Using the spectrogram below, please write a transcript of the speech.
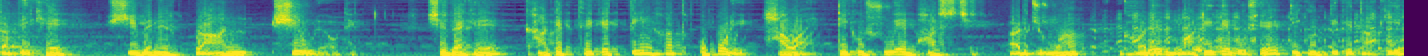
তা দেখে শিবেনের প্রাণ শিউড়ে ওঠে। সে দেখে খাকের থেকে তিন হাত ওপরে হাওয়ায় টিকু শুয়ে ভাসছে। আর ঝুমা ঘরের মাটিতে বসে টিকুর দিকে তাকিয়ে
